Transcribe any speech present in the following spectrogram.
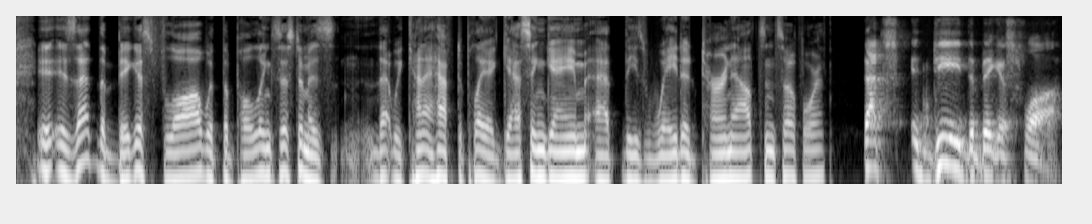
is that the biggest flaw with the polling system? Is that we kind of have to play a guessing game at these weighted turnouts and so forth? That's indeed the biggest flaw.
